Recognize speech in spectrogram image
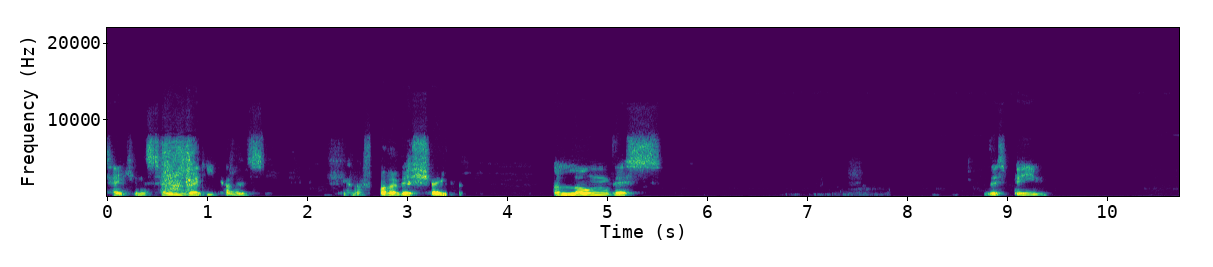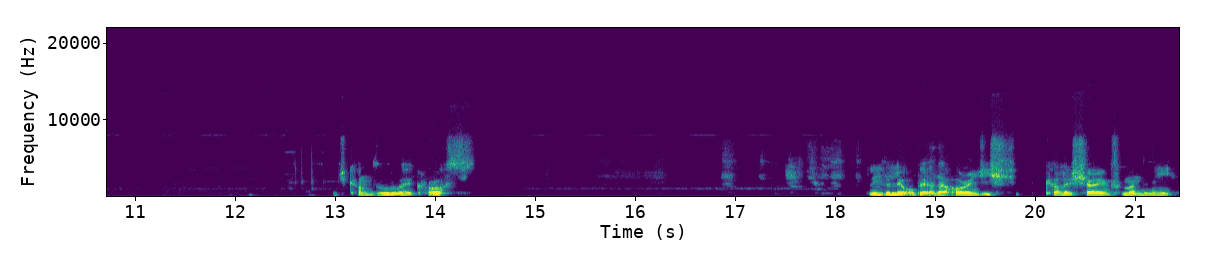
Taking the same ready colours. I'm going to follow this shape along this this beam. which comes all the way across. Leave a little bit of that orangey colour showing from underneath.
